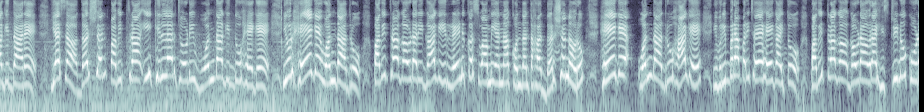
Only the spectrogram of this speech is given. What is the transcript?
ಆಗಿದ್ದಾರೆ. ಎಸ್ ದರ್ಶನ್ ಪವಿತ್ರ ಈ ಕಿಲ್ಲರ್ ಜೋಡಿ ಒಂದಾಗಿದ್ದು ಹೇಗೆ? ಇವ್ರು ಹೇಗೆ ಒಂದಾದ್ರು? ಪವಿತ್ರ ಗೌಡರಿಗಾಗಿ ರೇಣುಕಸ್ವಾಮಿಯನ್ನ ಕೊಂದಂತಹ ದರ್ಶನ್ ಅವರು ಹೇಗೆ ಒಂದಾದ್ರು? ಹಾಗೆ ಇವರಿಬ್ಬರ ಪರಿಚಯ ಹೇಗಾಯ್ತು? ಪವಿತ್ರ ಗೌಡ ಅವರ ಹಿಸ್ಟ್ರಿನೂ ಕೂಡ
